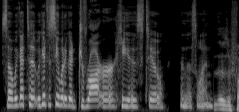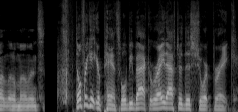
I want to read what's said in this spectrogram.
So we got to we get to see what a good drawer he is too in this one. Those are fun little moments. Don't forget your pants. We'll be back right after this short break.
